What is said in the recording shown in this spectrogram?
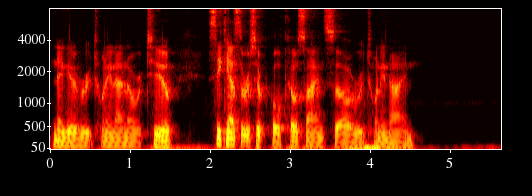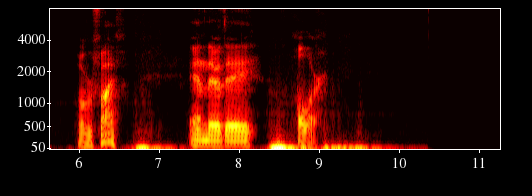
negative root 29 over 2. Secant's the reciprocal of cosine, so root 29 over 5. And there they all are.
